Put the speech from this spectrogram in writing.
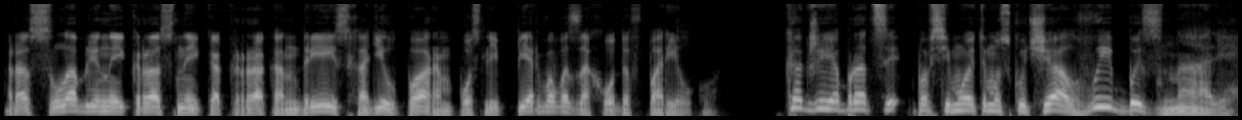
Расслабленный красный, как рак Андрей, сходил паром после первого захода в парилку. «Как же я, братцы, по всему этому скучал, вы бы знали!»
